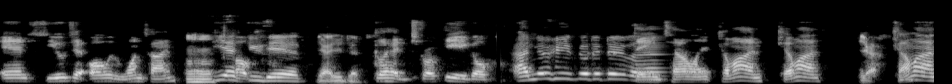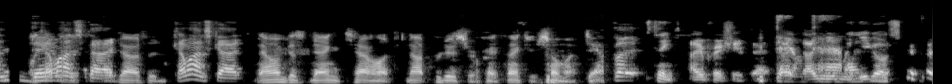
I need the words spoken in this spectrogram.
and huge at all in one time? Yes, Oh. you did. Yeah, you did. Go ahead, and stroke the eagle. I knew he was going to do Dame that. talent. Come on, come on. Yeah. Come on. Damn come on, it. Scott. Doubted. Come on, Scott. Now I'm just dang talent, not producer. Okay, thank you so much. Damn. But thanks. I appreciate that. Damn I, I need my talent.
